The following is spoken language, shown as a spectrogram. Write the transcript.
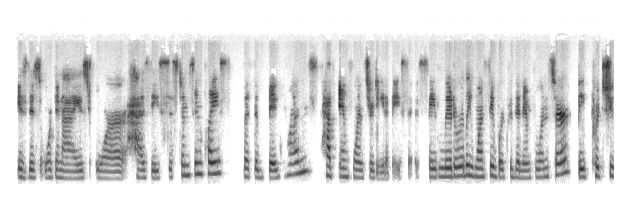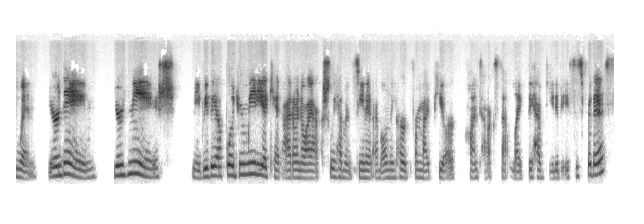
is this organized or has these systems in place. But the big ones have influencer databases. They literally, once they work with an influencer, they put you in your name, your niche, maybe they upload your media kit. I don't know. I actually haven't seen it. I've only heard from my PR contacts that like they have databases for this.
